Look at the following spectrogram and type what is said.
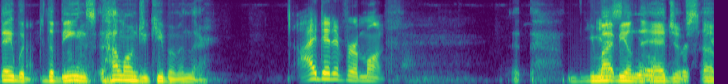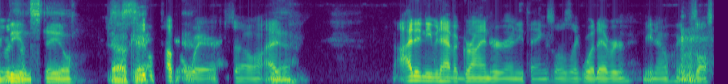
They would the beans. How long do you keep them in there? i did it for a month You In might be on the edge of, was- of being a- stale. Okay, sealed tupperware so i yeah. i didn't even have a grinder or anything so i was like whatever you know it was also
